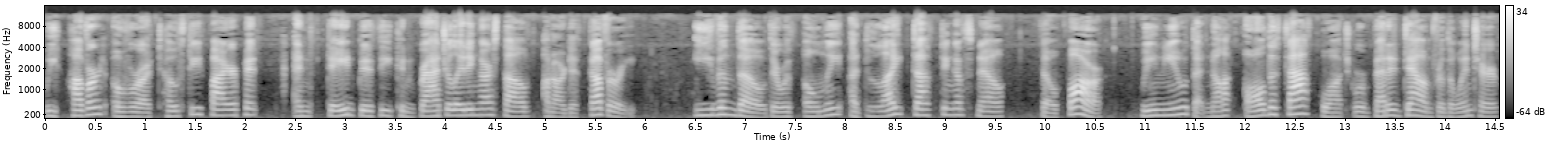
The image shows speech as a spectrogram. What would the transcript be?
we hovered over a toasty fire pit and stayed busy congratulating ourselves on our discovery. Even though there was only a light dusting of snow so far, we knew that not all the Sasquatch were bedded down for the winter.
